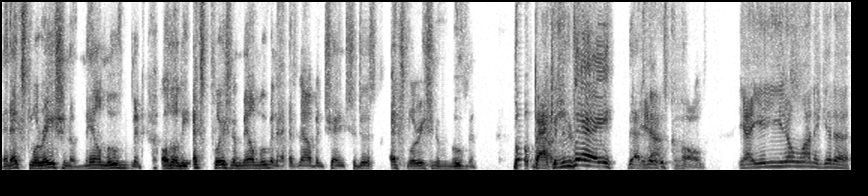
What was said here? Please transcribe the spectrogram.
an exploration of male movement although the exploration of male movement has now been changed to just exploration of movement but back oh, in sure. the day that's yeah. what it was called yeah you, you don't want to get a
